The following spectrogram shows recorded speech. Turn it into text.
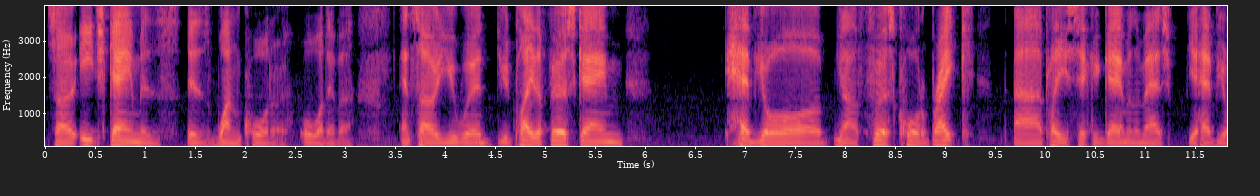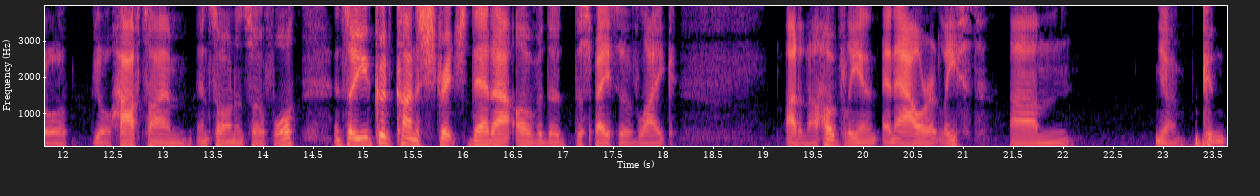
So each game is is one quarter or whatever, and so you would you'd play the first game, have your you know first quarter break, uh, play your second game of the match. You have your your halftime and so on and so forth. And so you could kind of stretch that out over the the space of like I don't know, hopefully an, an hour at least. Um, you know, con-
